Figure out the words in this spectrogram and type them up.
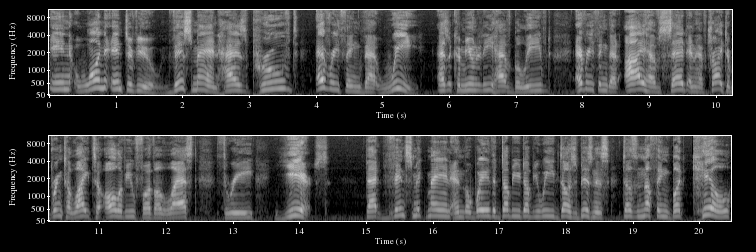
In one interview, this man has proved everything that we as a community have believed, everything that I have said and have tried to bring to light to all of you for the last three years that Vince McMahon and the way the WWE does business does nothing but kill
